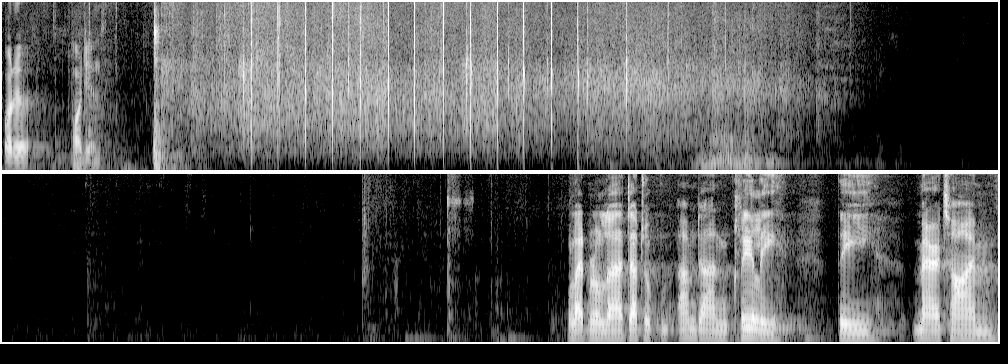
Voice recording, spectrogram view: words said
for the audience. Well, Admiral uh, Datuk Amdan, clearly the Maritime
